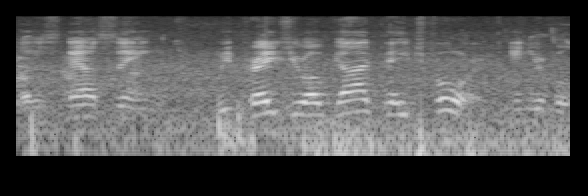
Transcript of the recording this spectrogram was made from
Let us now sing, We Praise You, O God, page four in your book.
